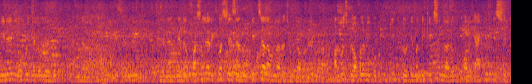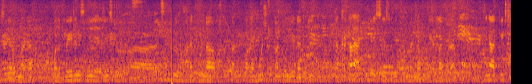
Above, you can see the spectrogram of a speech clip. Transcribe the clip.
మీడియాకి లోపలికి వెళ్ళలేదు. అండ్ నేను పర్సనల్గా రిక్వెస్ట్ చేశాను కిడ్స్ ఎలా ఉన్నారో చూద్దామని. ఆల్మోస్ట్ లోపల మీకు ఒక ఫిఫ్టీన్ టు ట్వంటీ మంది కిడ్స్ ఉన్నారు. వాళ్ళకి యాక్టివిటీస్ చేపిస్తారు అనమాట వాళ్ళ పేరెంట్స్ని అట్లీస్ట్ చుట్టూ అడగకుండా వాళ్ళ వాళ్ళ ఎమోషన్ కంట్రోల్ చేయడానికి రకరకాల యాక్టివిటీస్ చేస్తుంది గవర్నమెంట్ ఆఫ్ కేరళ కూడా. ఇంకా కిడ్స్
